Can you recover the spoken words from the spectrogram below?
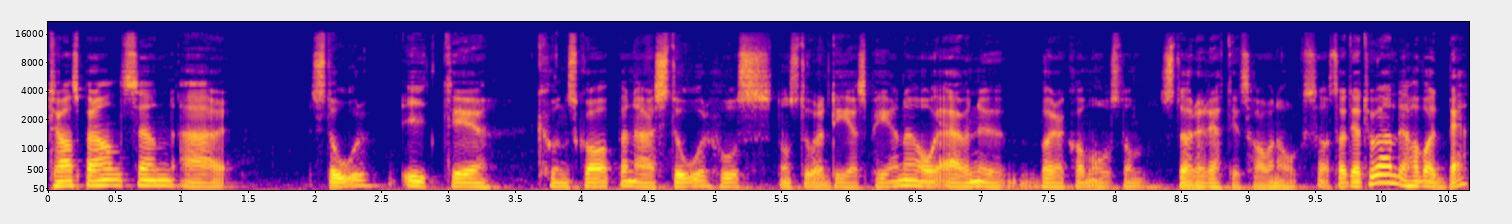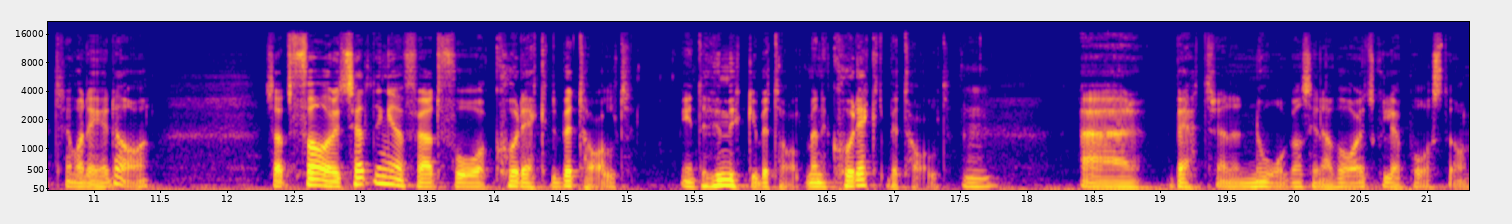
Transparensen är stor. IT-kunskapen är stor hos de stora DSP-erna och även nu börjar komma hos de större rättighetshavarna också. Så jag tror aldrig det har varit bättre än vad det är idag. Så att förutsättningen för att få korrekt betalt, inte hur mycket betalt, men korrekt betalt, mm. är bättre än det någonsin har varit skulle jag påstå.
